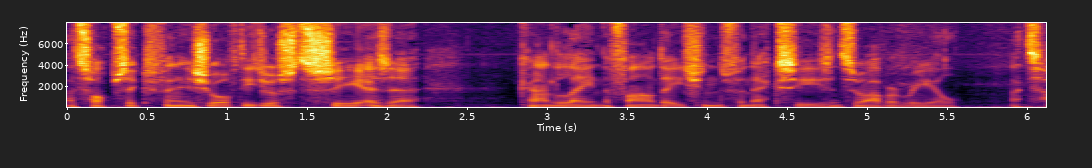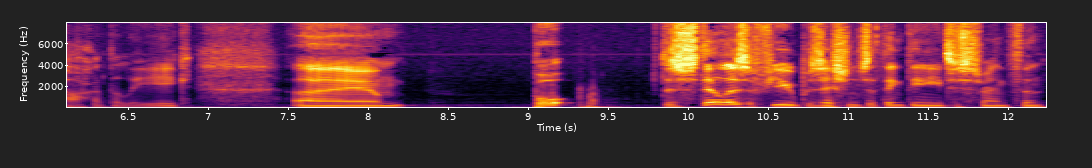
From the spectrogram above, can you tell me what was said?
a top six finish, or if they just see it as a kind of laying the foundations for next season to have a real attack at the league. Um, but there still is a few positions I think they need to strengthen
